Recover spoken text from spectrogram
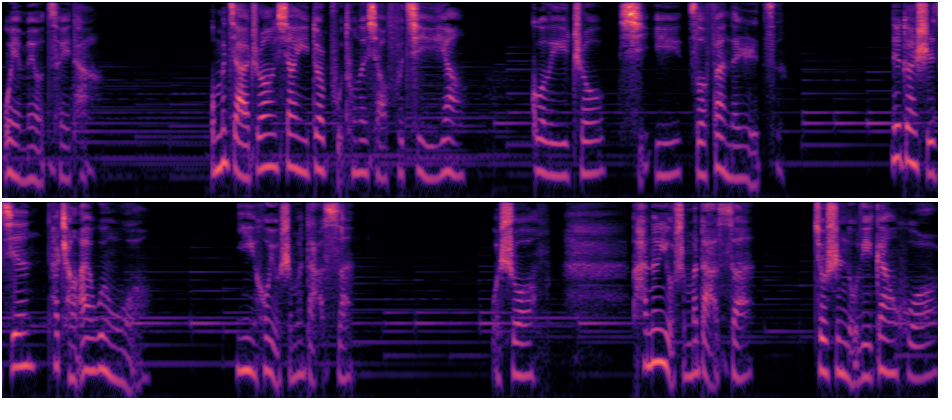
我也没有催他，我们假装像一对普通的小夫妻一样，过了一周洗衣做饭的日子。那段时间，他常爱问我：“你以后有什么打算？”我说。还能有什么打算？就是努力干活，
